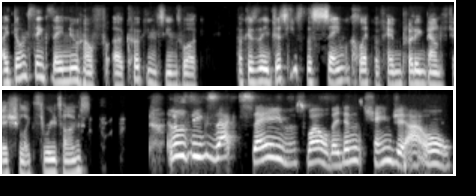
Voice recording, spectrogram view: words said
I don't think they knew how f- uh, cooking scenes work because they just used the same clip of him putting down fish like three times. And it was the exact same as well. They didn't change it at all.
